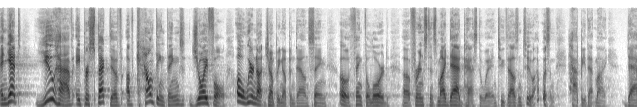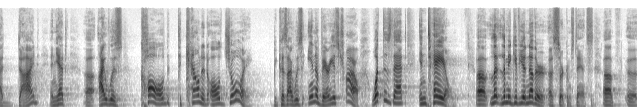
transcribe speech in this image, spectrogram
And yet, you have a perspective of counting things joyful. Oh, we're not jumping up and down saying, oh, thank the Lord. Uh, for instance, my dad passed away in 2002. I wasn't happy that my dad died, and yet uh, I was called to count it all joy because I was in a various trial. What does that entail? Uh, let, let, me give you another uh, circumstance uh, uh,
